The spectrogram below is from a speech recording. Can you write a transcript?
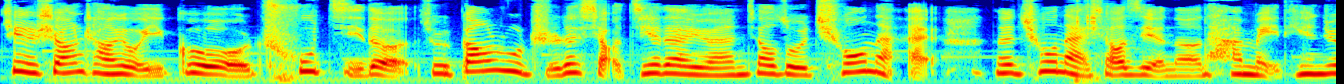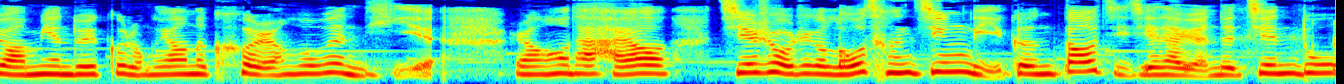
这个商场有一个初级的，就是刚入职的小接待员，叫。做秋奶，那秋奶小姐呢？她每天就要面对各种各样的客人和问题，然后她还要接受这个楼层经理跟高级接待员的监督。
